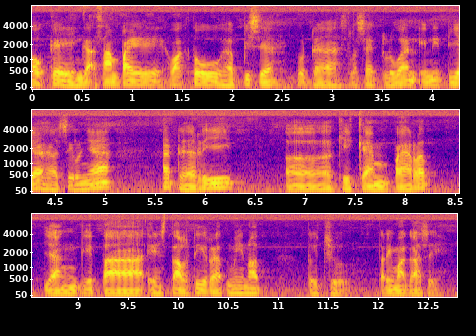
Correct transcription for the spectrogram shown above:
Oke, nggak sampai waktu habis ya, udah selesai duluan. Ini dia hasilnya dari eh, Gcam Parrot yang kita install di Redmi Note 7. Terima kasih.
